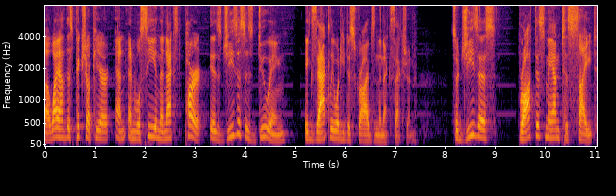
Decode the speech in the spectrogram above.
uh, why I have this picture up here, and, and we'll see in the next part, is Jesus is doing exactly what he describes in the next section. So, Jesus brought this man to sight,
